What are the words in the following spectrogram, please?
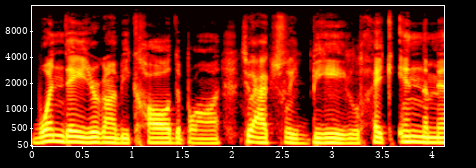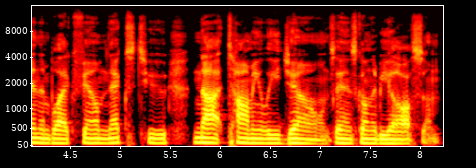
One day you're going to be called upon to actually be like in the Men in Black film next to not Tommy Lee Jones, and it's going to be awesome.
